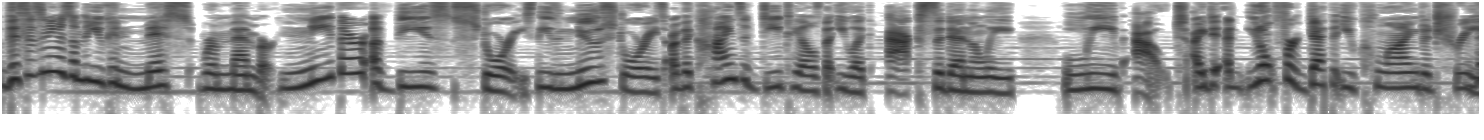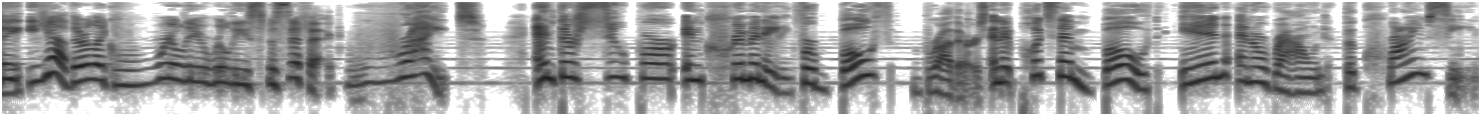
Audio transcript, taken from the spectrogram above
this isn't even something you can misremember. Neither of these stories, these news stories, are the kinds of details that you like accidentally leave out. I you don't forget that you climbed a tree. They, yeah, they're like really, really specific. Right. And they're super incriminating for both brothers, and it puts them both in and around the crime scene.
